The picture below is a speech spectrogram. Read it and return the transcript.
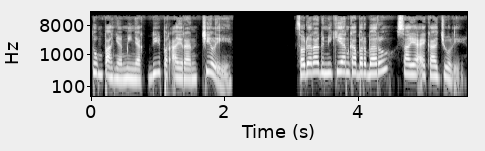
tumpahnya minyak di perairan Chile. Saudara demikian kabar baru, saya Eka Juli.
